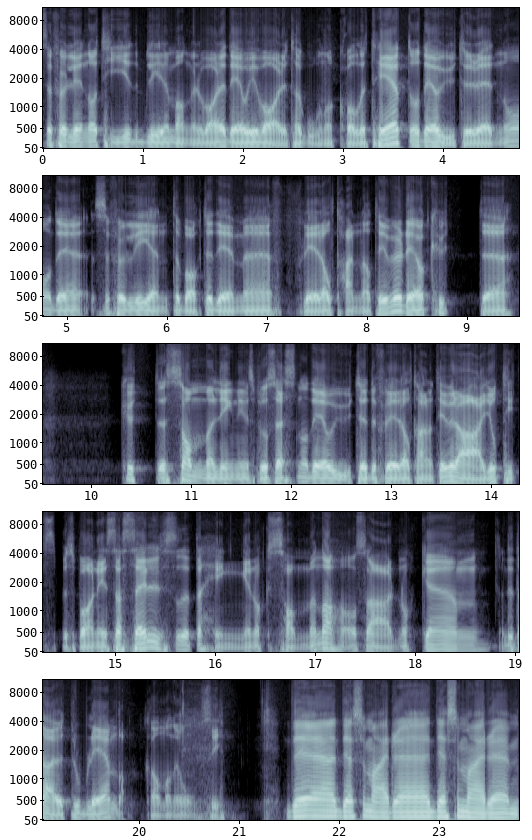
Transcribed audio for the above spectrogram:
selvfølgelig når tid blir en mangelvare, det å ivareta god nok kvalitet og det å utrede noe. og det Selvfølgelig igjen tilbake til det med flere alternativer. Det å kutte, kutte sammenligningsprosessen og det å utrede flere alternativer er jo tidsbesparende i seg selv, så dette henger nok sammen. da, Og så er det nok eh, Dette er jo et problem, da, kan man jo si. Det, det som er, eh, det som er eh,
